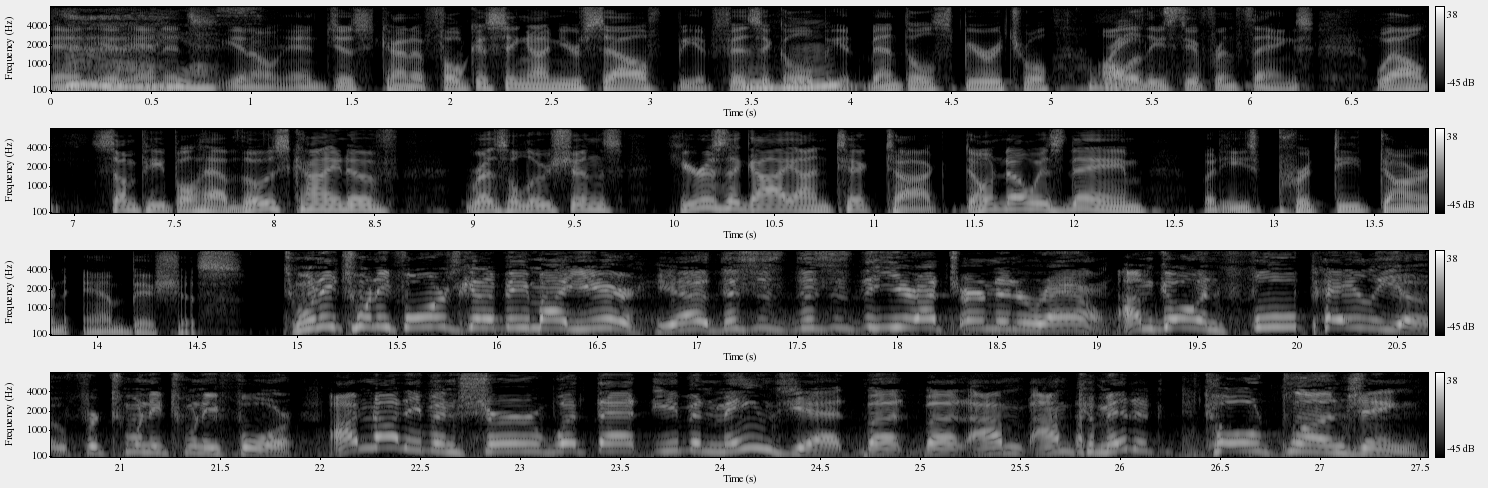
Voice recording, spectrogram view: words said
and and, and it's Yes. Mm-hmm. you know and just kind of focusing on yourself be it physical be it mental spiritual all of these different things well some people have those kind of resolutions here's a guy on tiktok don't know his name but he's pretty darn ambitious 2024 is gonna be my year. You know, this is this is the year I turn it around. I'm going full paleo for 2024. I'm not even sure what that even means yet, but but I'm I'm committed. Cold plunging,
